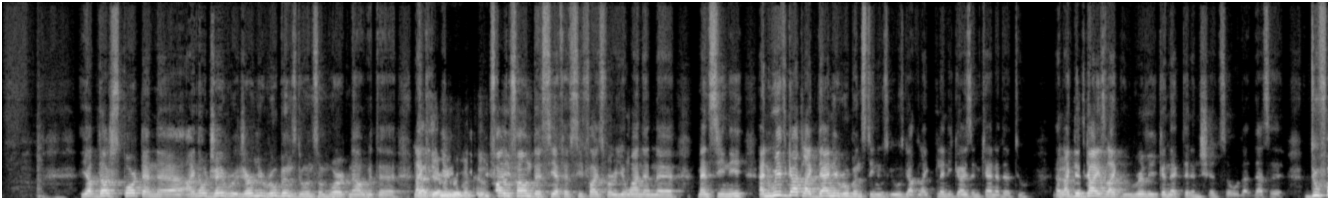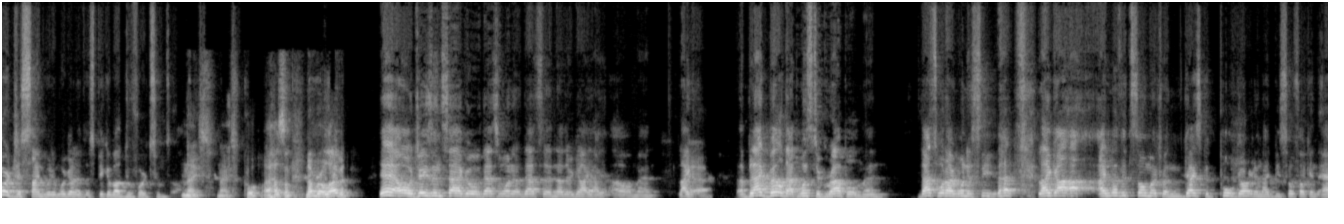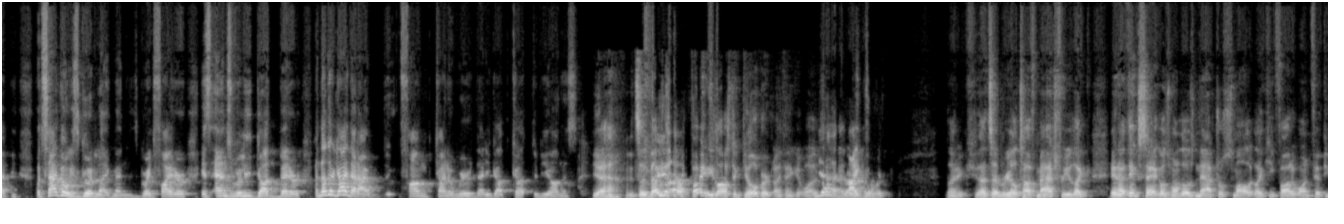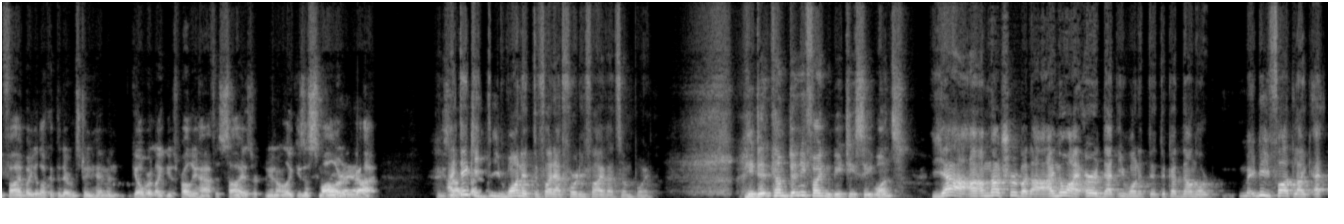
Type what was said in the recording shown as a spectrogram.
Yep, Dutch Sport, and uh, I know Jay, Jeremy Rubin's doing some work now with uh, like yeah, Jeremy he, Rubin too. He, found the CFFC fights for Johan and uh, Mancini, and we've got like Danny Rubenstein, who's, who's got like plenty guys in Canada too, and yeah. like this guy is like really connected and shit. So that that's a Dufort just signed with him. We're gonna speak about Dufort soon. So nice, nice, cool, awesome. Number eleven. Yeah. Oh, Jason Saggo. That's one of that's another guy. I oh man, like. Yeah a black belt that wants to grapple, man. That's what I want to see. That like I, I, I love it so much when guys could pull guard and I'd be so fucking happy. But Saggo is good, like man, great fighter. His hands really got better. Another guy that I found kind of weird that he got cut, to be honest. Yeah, it's a that was yeah. a tough fight. He lost to Gilbert, I think it was. Yeah, like Gilbert. Like that's a real tough match for you. Like, and I think Saggo's one of those natural smaller. Like he fought at 155, but you look at the difference between him and Gilbert. Like he was probably half his size, or you know, like he's a smaller yeah, yeah. guy. I think he, he wanted to fight at 45 at some point. He did come, didn't he? Fight in BTC once. Yeah, I, am not sure, but I know I heard that he wanted to, to cut down, or maybe he fought like at,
